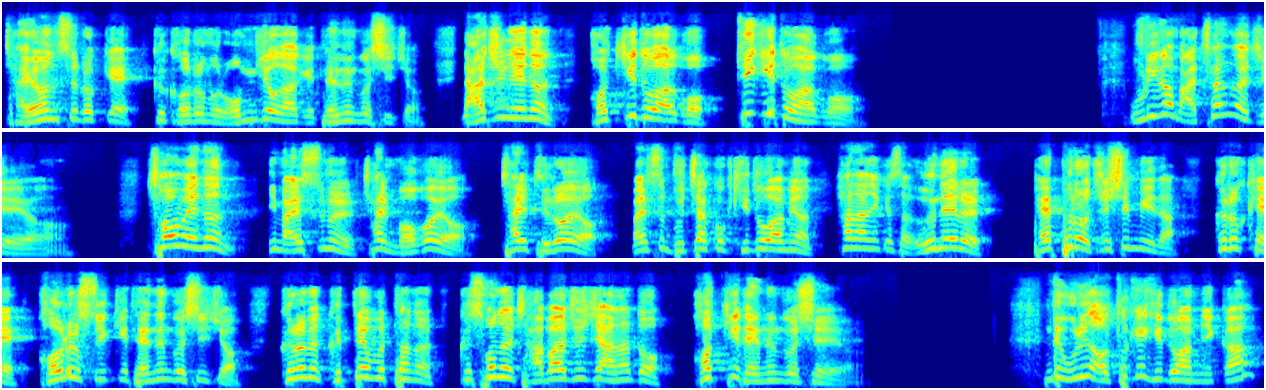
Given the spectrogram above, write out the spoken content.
자연스럽게 그 걸음을 옮겨가게 되는 것이죠. 나중에는 걷기도 하고 뛰기도 하고 우리가 마찬가지예요. 처음에는 이 말씀을 잘 먹어요. 잘 들어요. 말씀 붙잡고 기도하면 하나님께서 은혜를 베풀어 주십니다. 그렇게 걸을 수 있게 되는 것이죠. 그러면 그때부터는 그 손을 잡아주지 않아도 걷게 되는 것이에요. 근데 우리는 어떻게 기도합니까?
